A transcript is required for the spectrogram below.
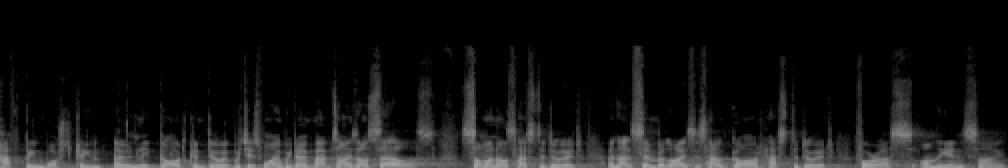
have been washed clean. Only God can do it, which is why we don't baptize ourselves. Someone else has to do it, and that symbolizes how God has to do it for us on the inside.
